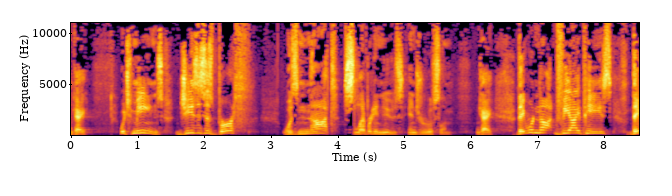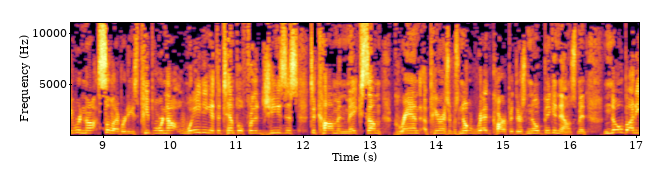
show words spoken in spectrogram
okay? Which means Jesus' birth was not celebrity news in Jerusalem. Okay? They were not VIPs. They were not celebrities. People were not waiting at the temple for the Jesus to come and make some grand appearance. There was no red carpet. There's no big announcement. Nobody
